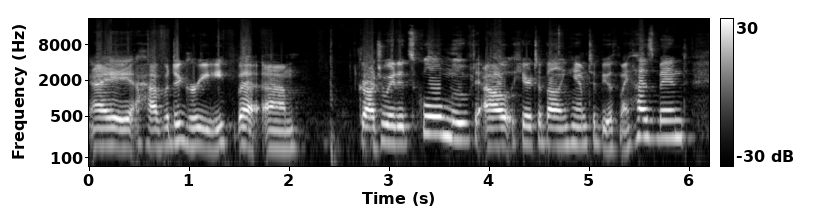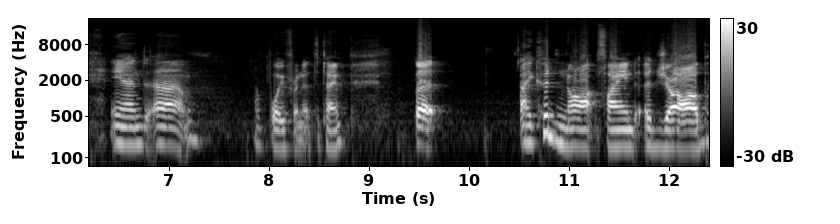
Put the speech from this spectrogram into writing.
I have a degree, but um, graduated school, moved out here to Bellingham to be with my husband and um, our boyfriend at the time. But I could not find a job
